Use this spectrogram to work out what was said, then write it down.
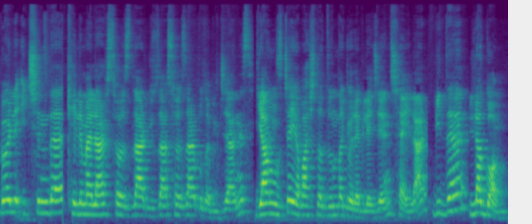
Böyle içinde kelimeler, sözler, güzel sözler bulabileceğiniz, yalnızca yavaşladığında görebileceğiniz şeyler. Bir de lagom.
